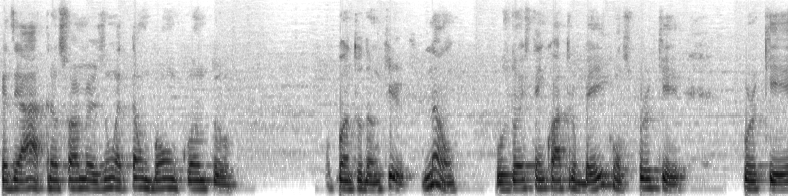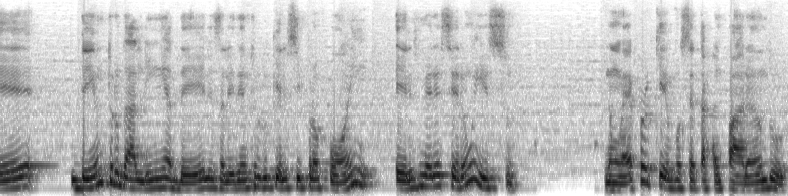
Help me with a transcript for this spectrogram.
Quer dizer, ah, Transformers 1 é tão bom quanto quanto Dunkirk? Não. Os dois têm quatro bacons, por quê? Porque dentro da linha deles, ali dentro do que eles se propõem, eles mereceram isso. Não é porque você está comparando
